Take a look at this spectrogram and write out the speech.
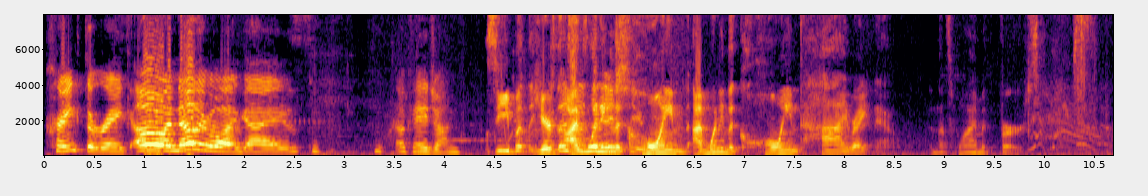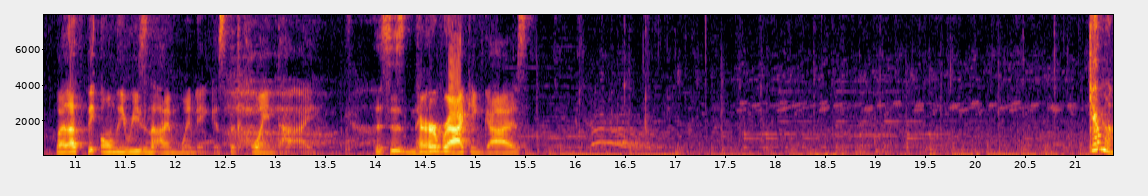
Crank the rank. Oh, another one, guys. Okay, John. See, but here's the, I'm is the winning the, coin. I'm winning the coin tie right now, and that's why I'm at first. But that's the only reason I'm winning is the coin tie. This is nerve wracking, guys. Come on.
